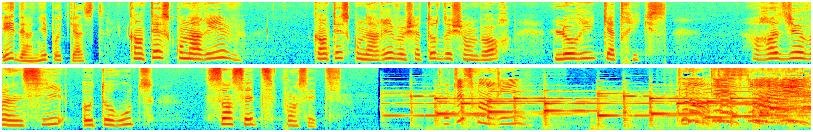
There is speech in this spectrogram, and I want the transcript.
et dernier podcast. Quand est-ce qu'on arrive Quand est-ce qu'on arrive au château de Chambord Laurie 4X. Radio Vancy, autoroute 107.7. Quand est-ce qu'on arrive? Quand est-ce qu'on arrive?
